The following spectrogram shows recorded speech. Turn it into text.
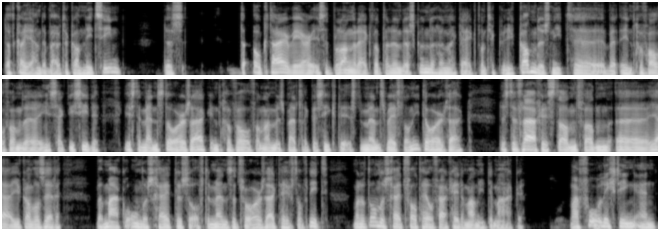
dat kan je aan de buitenkant niet zien. Dus ook daar weer is het belangrijk dat er een deskundige naar kijkt. Want je, je kan dus niet, in het geval van de insecticide, is de mens de oorzaak. In het geval van een besmettelijke ziekte is de mens meestal niet de oorzaak. Dus de vraag is dan van, ja, je kan wel zeggen, we maken onderscheid tussen of de mens het veroorzaakt heeft of niet. Maar dat onderscheid valt heel vaak helemaal niet te maken. Maar voorlichting en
